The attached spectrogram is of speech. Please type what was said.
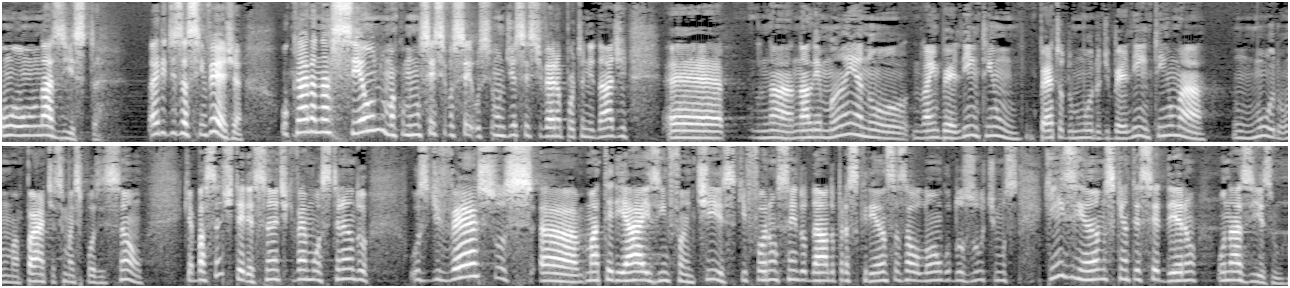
um, um nazista. Aí ele diz assim: veja, o cara nasceu numa. Não sei se você, um dia vocês tiveram oportunidade. É, na, na, Alemanha, no, lá em Berlim, tem um perto do muro de Berlim, tem uma, um muro, uma parte, assim, uma exposição, que é bastante interessante, que vai mostrando os diversos uh, materiais infantis que foram sendo dados para as crianças ao longo dos últimos 15 anos que antecederam o nazismo.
